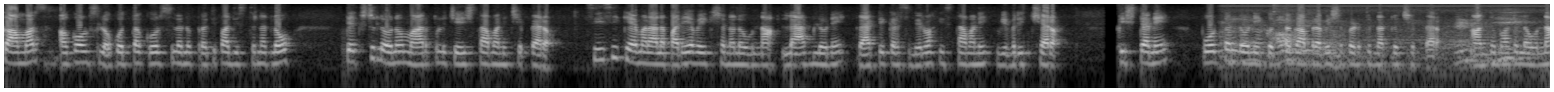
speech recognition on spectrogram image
కామర్స్ అకౌంట్స్లో కొత్త కోర్సులను ప్రతిపాదిస్తున్నట్లు టెక్స్ట్ లోనూ మార్పులు చేస్తామని చెప్పారు. సీసీ కెమెరాల పర్యవేక్షణలో ఉన్న ల్యాబ్లోనే ప్రాక్టికల్స్ నిర్వహిస్తామని వివరించారు. కిష్టనే పోర్టల్లోని కొత్తగా ప్రవేశపెడుతున్నట్లు చెప్పారు. అందుబాటులో ఉన్న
